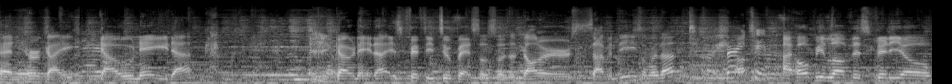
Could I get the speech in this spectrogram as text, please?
and her guy gaonera. Gaonera is 52 pesos, so it's a dollar 70, something like that. Very cheap. I hope you love this video.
